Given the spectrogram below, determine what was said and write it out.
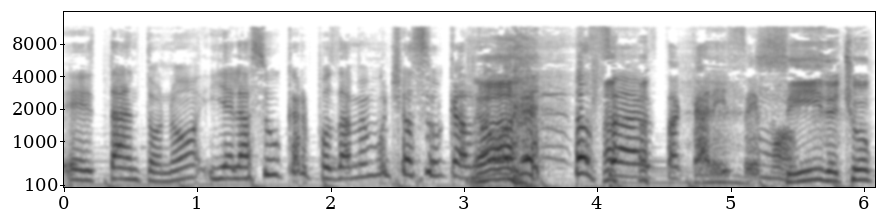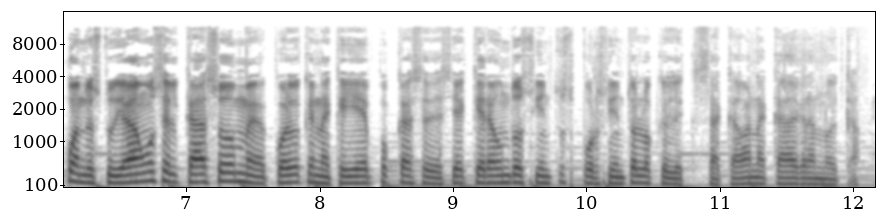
eh, tanto, ¿no? Y el azúcar, pues dame mucho azúcar, ¿no? Ah. o sea, está carísimo. Sí, de hecho, cuando estudiábamos el caso, me acuerdo que en aquella época se decía que era un 200% lo que le sacaban a cada grano de café.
